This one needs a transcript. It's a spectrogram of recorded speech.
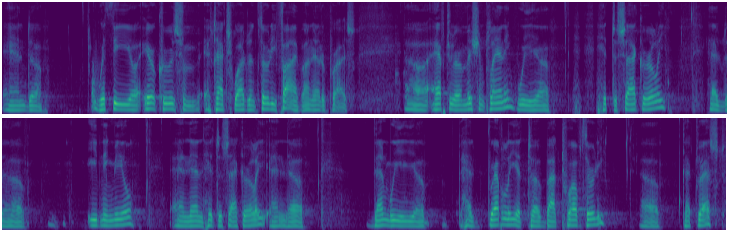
And uh, with the uh, air crews from Attack Squadron 35 on Enterprise. Uh, after our mission planning, we uh, hit the SAC early, had uh, evening meal, and then hit the SAC early. And then we had reveille at about 12.30, got dressed,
